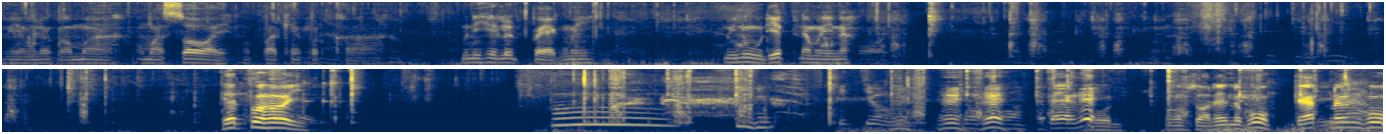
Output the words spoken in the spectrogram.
แมวแล้วก็เอามาเอามาซอยมาปัดแข้งปัดขามันนี่เห็นเลือดแปลกไหมเมนูเด็ดนะมันนี่นะ เด็ดเปะเฮ้ยคิดจ้องเฮ้ยเฮ้ยแปลงดิโอนมาคำสอนเฮ็ดเลยผู้แก๊สหนึ่งผู้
